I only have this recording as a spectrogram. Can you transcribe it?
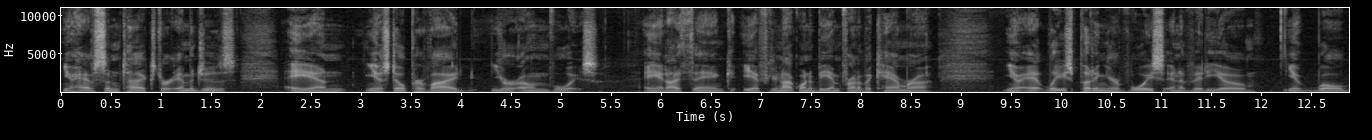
you know have some text or images and you know still provide your own voice. And I think if you're not going to be in front of a camera you know at least putting your voice in a video you know will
